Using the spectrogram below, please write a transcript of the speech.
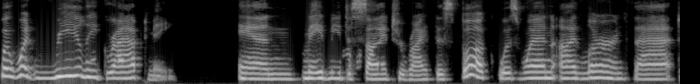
but what really grabbed me and made me decide to write this book was when I learned that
